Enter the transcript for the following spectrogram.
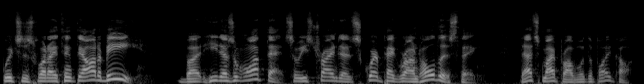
which is what I think they ought to be. But he doesn't want that. So he's trying to square peg round hole this thing. That's my problem with the play calling.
